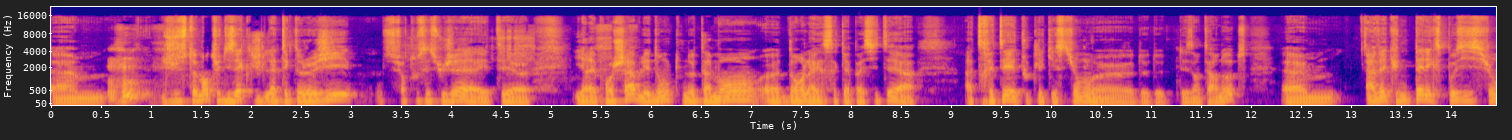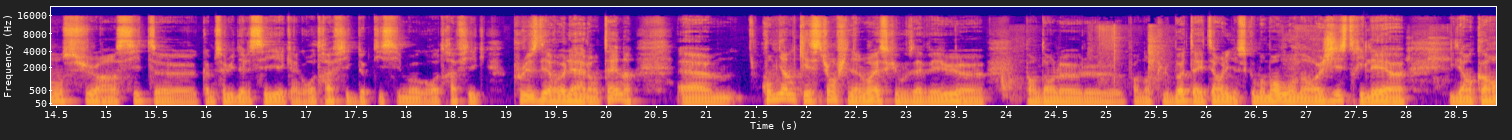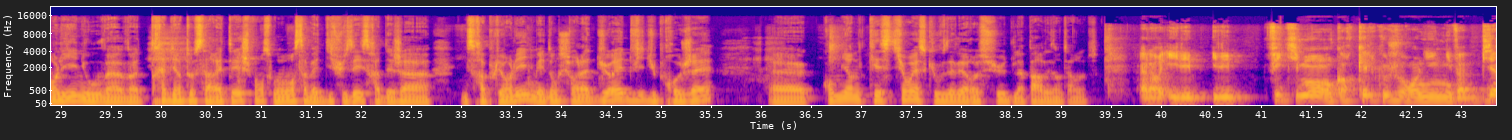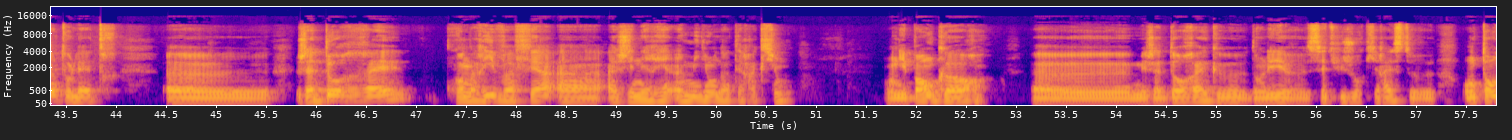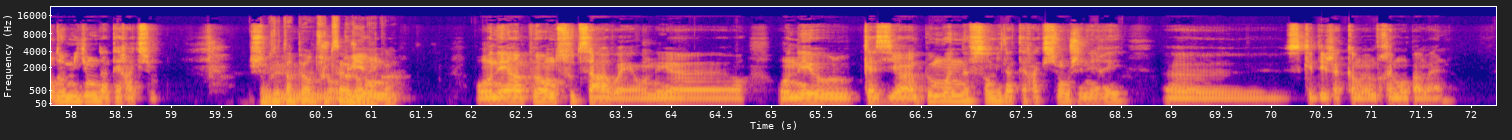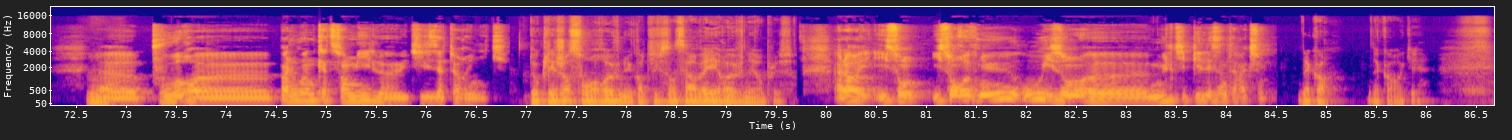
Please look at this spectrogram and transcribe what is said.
Euh, mm-hmm. Justement, tu disais que la technologie sur tous ces sujets a été euh, irréprochable et donc notamment euh, dans la, sa capacité à, à, traiter toutes les questions euh, de, de, des internautes. Euh, avec une telle exposition sur un site euh, comme celui d'LCI, avec un gros trafic, Doctissimo, gros trafic, plus des relais à l'antenne, euh, combien de questions finalement est-ce que vous avez eu euh, pendant, le, pendant que le bot a été en ligne? Parce qu'au moment où on enregistre, il est, il est encore en ligne ou va, va très bientôt s'arrêter. Je pense au moment où ça va être diffusé, il sera déjà, il ne sera plus en ligne. Mais donc sur la durée de vie du projet, combien de questions est-ce que vous avez reçues de la part des internautes? Alors il est, il est effectivement encore quelques jours en ligne, il va bientôt l'être. Euh, J'adorerais qu'on arrive à faire à, générer un million d'interactions. On n'y est pas encore, euh, mais j'adorerais que dans les 7-8 euh, jours qui restent, euh, on tende au million d'interactions. Vous êtes un peu en dessous de ça aujourd'hui, quoi. On est un peu en dessous de ça, ouais. On est, euh, on est au quasi un peu moins de 900 000 interactions générées ce qui est déjà quand même vraiment pas mal. Mmh. Euh, pour euh, pas loin de 400 000 utilisateurs uniques. Donc les gens sont revenus quand ils s'en servaient, ils revenaient en plus. Alors ils sont ils sont revenus ou ils ont euh, multiplié les interactions. D'accord, d'accord, ok.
